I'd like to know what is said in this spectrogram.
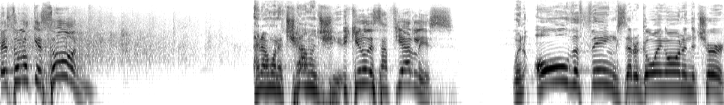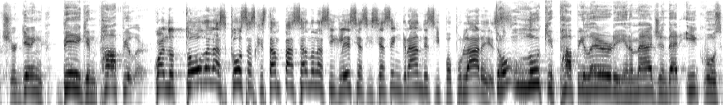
Eso es lo que son. And I want to challenge you. Y quiero desafiarles. When all the things that are going on in the church are getting big and popular, Cuando todas las cosas que están pasando en las iglesias y se hacen grandes y populares, don't look at popularity and imagine that equals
